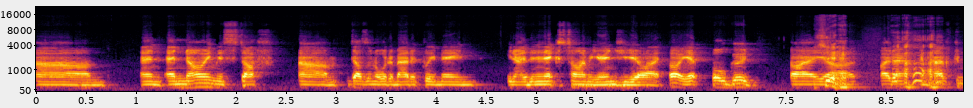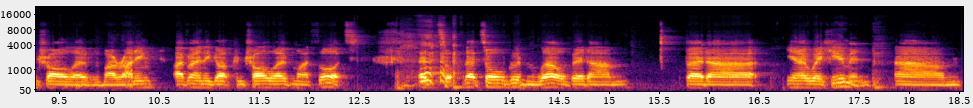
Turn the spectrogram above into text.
um, and and knowing this stuff um, doesn't automatically mean you know the next time you're injured, you're like, oh yep, all good. I yeah. uh, I don't have control over my running. I've only got control over my thoughts. That's that's all good and well, but um, but uh, you know we're human, um,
